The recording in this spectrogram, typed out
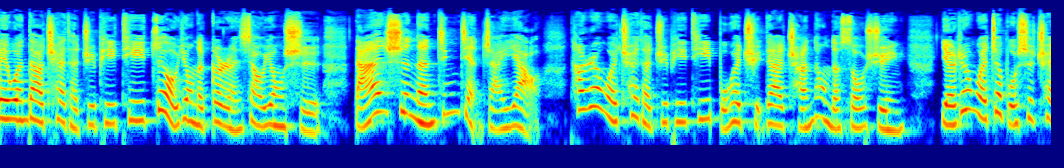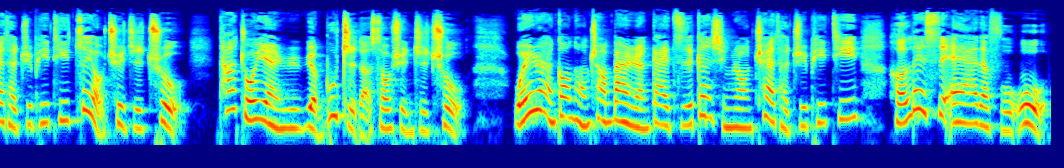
被问到 ChatGPT 最有用的个人效用时，答案是能精简摘要。他认为 ChatGPT 不会取代传统的搜寻，也认为这不是 ChatGPT 最有趣之处。他着眼于远不止的搜寻之处。微软共同创办人盖茨更形容 ChatGPT 和类似 AI 的服务，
